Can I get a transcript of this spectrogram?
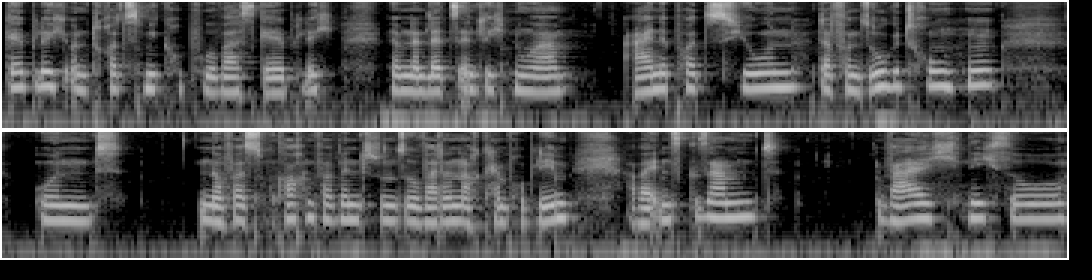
gelblich und trotz Mikropur war es gelblich. Wir haben dann letztendlich nur eine Portion davon so getrunken und noch was zum Kochen verwendet und so, war dann auch kein Problem. Aber insgesamt war ich nicht so,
